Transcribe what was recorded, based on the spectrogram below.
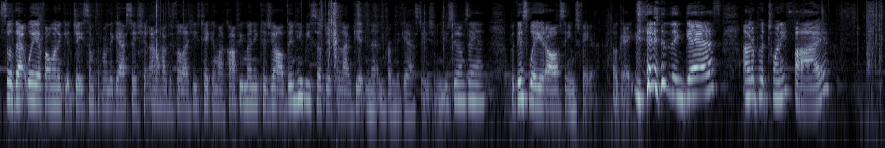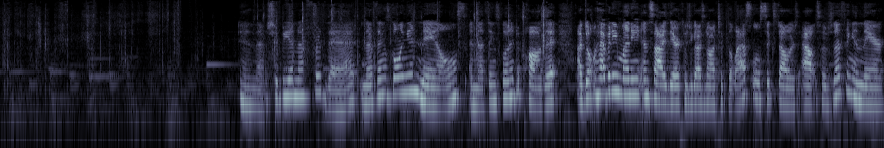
So that way, if I want to get Jay something from the gas station, I don't have to feel like he's taking my coffee money because y'all, then he'd be subject to not getting nothing from the gas station. You see what I'm saying? But this way, it all seems fair. Okay. then gas, I'm going to put 25. And that should be enough for that. Nothing's going in nails and nothing's going to deposit. I don't have any money inside there because you guys know I took the last little $6 out. So there's nothing in there.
